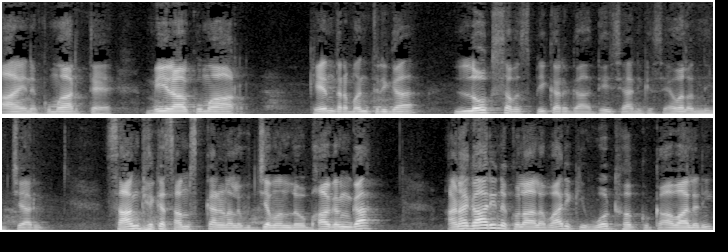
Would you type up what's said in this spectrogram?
ఆయన కుమార్తె మీరా కుమార్ కేంద్ర మంత్రిగా లోక్సభ స్పీకర్గా దేశానికి సేవలందించారు. సాంఘిక సంస్కరణల ఉద్యమంలో భాగంగా అణగారిన కులాల వారికి ఓటు హక్కు కావాలని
